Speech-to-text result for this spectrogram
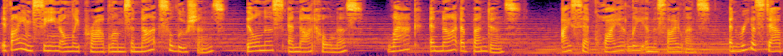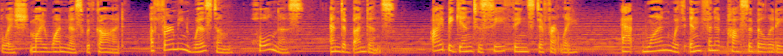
If I am seeing only problems and not solutions, illness and not wholeness, lack and not abundance, I sit quietly in the silence and reestablish my oneness with God, affirming wisdom, wholeness, and abundance. I begin to see things differently. At one with infinite possibility,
